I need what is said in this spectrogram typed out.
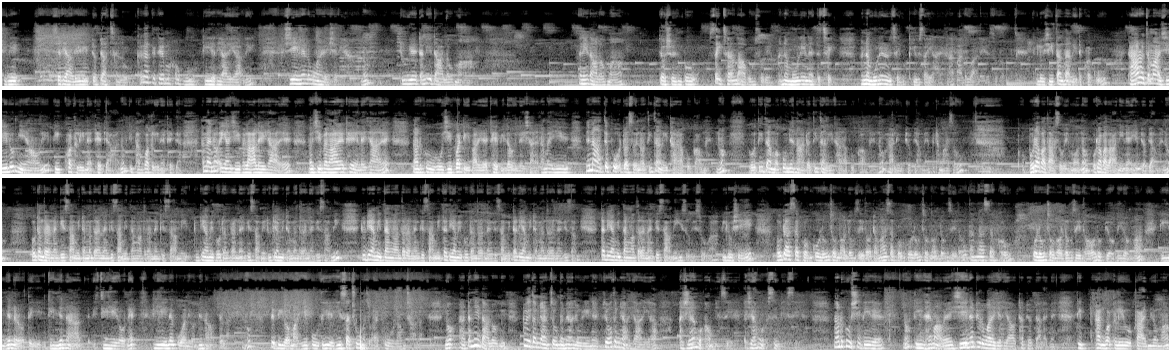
ဒီနေ့ရရလေးတွေပြောပြချင်လို့ခက်ခက်ခဲခဲမဟုတ်ဘူးဒီရရတွေကလေရေနဲ့လုံးဝရရရနော်လူရဲ့တစ်နေ့တာလုံးမှာတစ်နေ့တာလုံးမှာပျော်ရွှင်ဖို့စိတ်ချမ်းသာဖို့ဆိုရင်မနှမိုးလေးနဲ့တစ်ချိန်မနှမိုးလေးနဲ့တစ်ချိန်ကိုခရူးဆိုင်ရတယ်အဲ့ဒါဘာလို့ရလဲဆိုတော့ဒီလိုရှိတန်တန်လေးတစ်ခွက်ကို ဒါကတော့ကျမရေလို့မြင်အောင်လေဒီခွက်ကလေးနဲ့ထည့်ပြတာနော်ဒီဖန်ခွက်ကလေးနဲ့ထည့်ပြအမှန်တော့အိမ်ကရေဖလားလဲရတယ်နော်ရေဖလားနဲ့ထည့်ရင်လည်းရတယ်နောက်တစ်ခုဟိုရေခွက်တွေပါတွေလည်းထည့်ပြီးလုပ်ရင်လည်းရတယ်ဒါပေမဲ့ရေမျက်နှာတက်ဖို့အတွက်ဆိုရင်တော့တီးတန့်လေးထားတာပိုကောင်းတယ်နော်ဟိုတီးတန့်မကိုမျက်နှာအတွက်တီးတန့်လေးထားတာပိုကောင်းတယ်နော်အဲ့ဒါလေးကိုပြောပြမယ်ပထမဆုံးဗုဒ္ဓဘာသာဆိုရင်ပေါ့နော်ဗုဒ္ဓဘာသာအနေနဲ့အရင်ပြောပြမယ်နော် ဗုဒ္ဓံတရဏံကိစ္ဆာမိဓမ္မံတရဏံကိစ္ဆာမိသံဃာတရဏံကိစ္ဆာမိဒုတိယမိဗုဒ္ဓံတရဏံကိစ္ဆာမိဒုတိယမိဓမ္မံတရဏံကိစ္ဆာမိဒုတိယမိသံဃာတရဏံကိစ္ဆာမိတတိယမိဗုဒ္ဓံတရဏံကိစ္ဆာမိတတိယမိဓမ္မံတရဏံကိစ္ဆာမိတတိယမိသံဃာတရဏံကိစ္ဆာမိဆိုပြီးဆိုပါပြီးလို့ရှိရင်ဗုဒ္ဓဆက်ကုံကိုလုံးစုံတော်လုံးစေတော်ဓမ္မဆက်ကုံကိုလုံးစုံတော်လုံးစေတော်သံဃာဆက်ကုံကိုလုံးစုံတော်လုံးစေတော်လို့ပြောပြီးတော့မှဒီမျက်နှာတော်တည်ဒီမျက်နှာဒီရေတော်နဲ့ဒီရေနဲ့ကိုကနေတော့မျက်နှာကိုတက်လိုက်နော်တက်ပြီးတော့မှရေပူသေးတယ်ရေဆက်ချိုးမှဆိုအဲကိုကိုလောင်းချလိုက်နော်အဲတနေ့တာလုံးပြီးတွေ့သမျှကြုံသမျှလူတွေနဲ့ပြောသမျှအရာတွေကအယံကိုအောင်မြင်စေတယ်အယံကိုအဆင်ပြေစေတယ်နောက်တစ်ခုရှိသေးတယ်နော်ဒီထဲမှာပဲရေနဲ့ပြုတ်လို့ရတဲ့ရေတရားကိုထပ်ပြောပြလိုက်မယ်ဒီဖန်ခွက်ကလေးကိုကင်ပြီးတော့မှ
